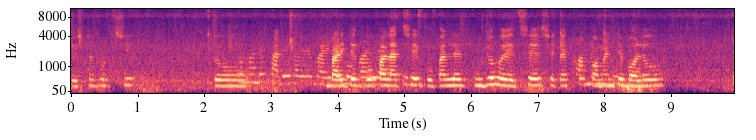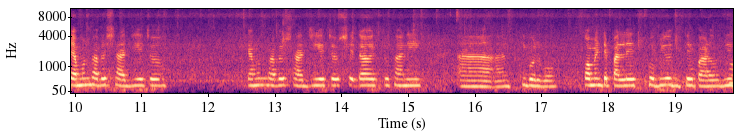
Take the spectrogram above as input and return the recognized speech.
চেষ্টা করছি। তো বাড়িতে গোপাল আছে? গোপালের পুজো হয়েছে সেটা একটু কমেন্টে বলো। কেমনভাবে সাজিয়েছো কেমন ভাবে সাজিয়েছো সেটাও একটুখানি কি বলব কমেন্টে পারলে ছবিও দিতে পারো দিয়ে?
